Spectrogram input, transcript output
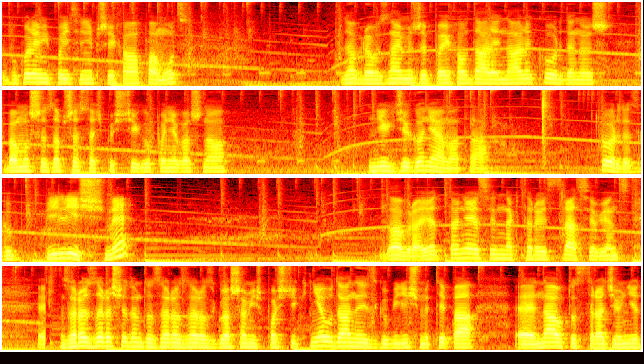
W ogóle mi policja nie przyjechała pomóc. Dobra, uznajmy, że pojechał dalej, no ale kurde, no już chyba muszę zaprzestać pościgu, ponieważ no nigdzie go nie ma, ta. Kurde, zgubiliśmy? Dobra, to nie jest jednak ta rejestracja, więc e, 007 do 00 zgłaszam, iż pościg nieudany, zgubiliśmy typa e, na autostradzie, nie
